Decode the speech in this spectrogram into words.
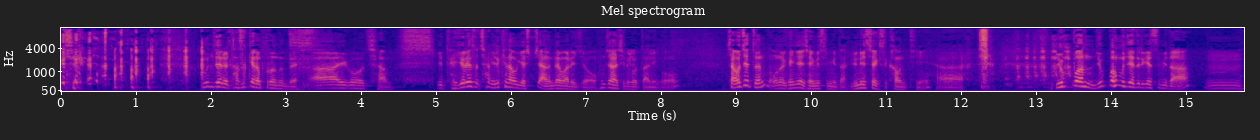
문제를 다섯 개나 풀었는데. 아이고, 참. 이 대결에서 참 이렇게 나오기가 쉽지 않은데 말이죠. 혼자 하시는 것도 아니고. 자, 어쨌든 오늘 굉장히 재밌습니다. 유니섹스 카운티. 아, 6번, 6번 문제 드리겠습니다. 음,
